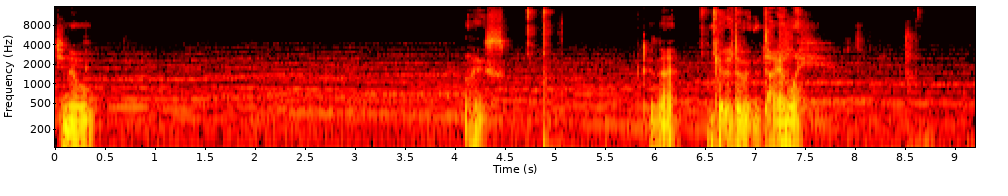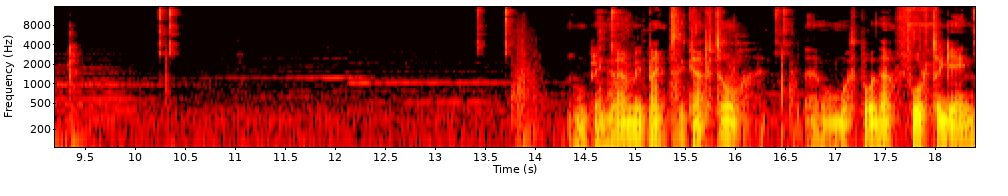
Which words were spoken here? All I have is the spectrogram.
Do you know? Let's do that. Get rid of it entirely. We'll bring the army back to the capital and we'll mothball that fort again.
